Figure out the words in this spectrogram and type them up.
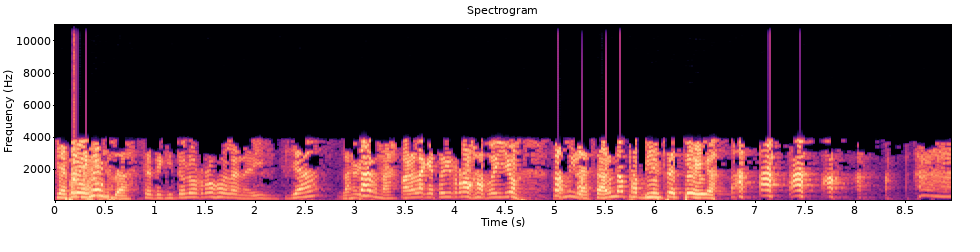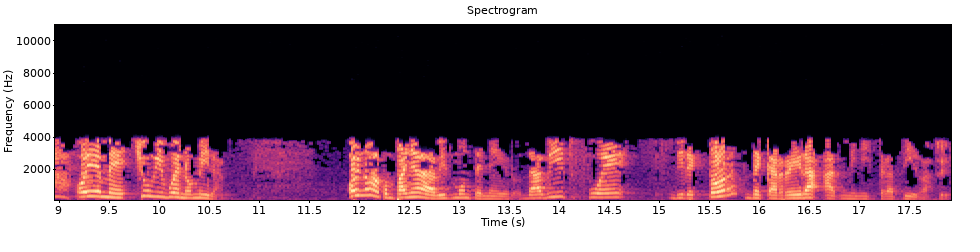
Ya profunda. Se te quitó lo rojo de la nariz. ¿Ya? La sarna. Ahora la que estoy roja soy yo. A mí la sarna también se pega. Óyeme, Chugui, bueno, mira. Hoy nos acompaña David Montenegro. David fue director de carrera administrativa. Sí.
